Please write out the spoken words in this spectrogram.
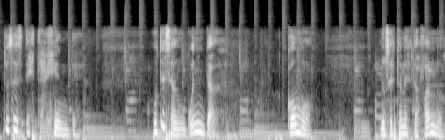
Entonces, esta gente, ¿ustedes se dan cuenta cómo nos están estafando?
